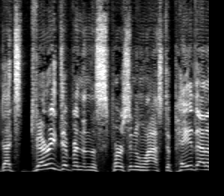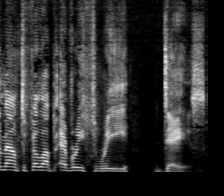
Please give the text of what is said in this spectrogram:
That's very different than this person who has to pay that amount to fill up every three days.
